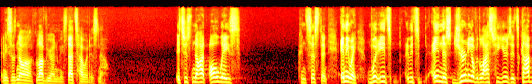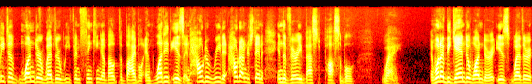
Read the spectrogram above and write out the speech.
And he says, No, love your enemies. That's how it is now. It's just not always consistent. Anyway, it's, it's in this journey over the last few years, it's got me to wonder whether we've been thinking about the Bible and what it is and how to read it, how to understand it in the very best possible way. And what I began to wonder is whether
